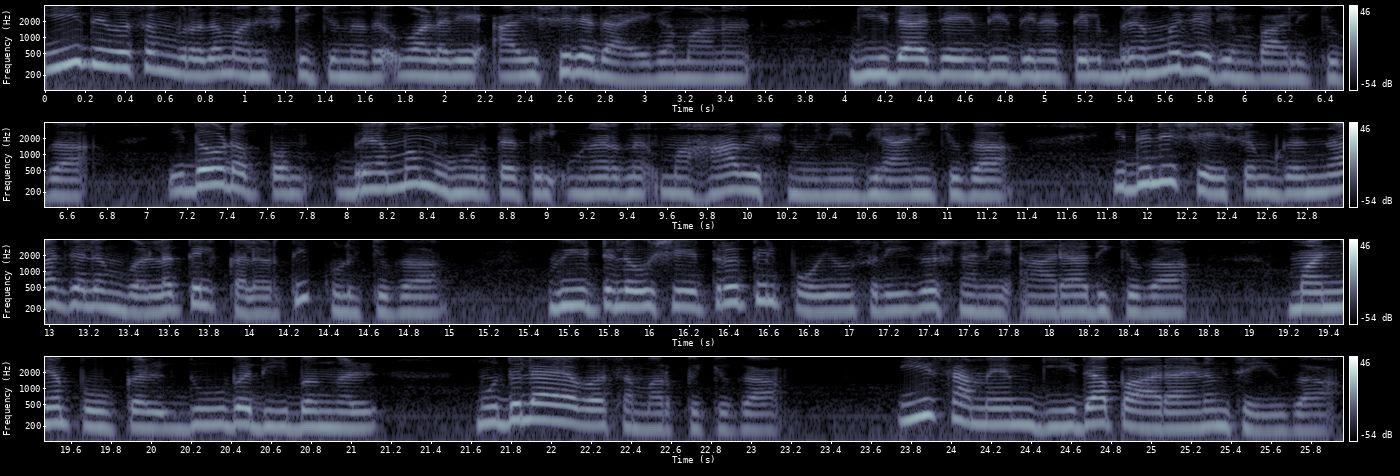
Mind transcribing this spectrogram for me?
ഈ ദിവസം വ്രതം അനുഷ്ഠിക്കുന്നത് വളരെ ഐശ്വര്യദായകമാണ്. ഗീതാ ജയന്തി ദിനത്തിൽ ബ്രഹ്മചര്യം പാലിക്കുക. ഇതോടൊപ്പം ബ്രഹ്മമുഹൂർത്തത്തിൽ ഉണർന്ന് മഹാവിഷ്ണുവിനെ ധ്യാനിക്കുക. ഇതിനുശേഷം ഗംഗാജലം വെള്ളത്തിൽ കലർത്തി കുളിക്കുക. വീട്ടിലോ ക്ഷേത്രത്തിൽ പോയോ ശ്രീകൃഷ്ണനെ ആരാധിക്കുക. മഞ്ഞപ്പൂക്കൾ ധൂപദീപങ്ങൾ മുതലായവ സമർപ്പിക്കുക. ഈ സമയം ഗീത പാരായണം ചെയ്യുക.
